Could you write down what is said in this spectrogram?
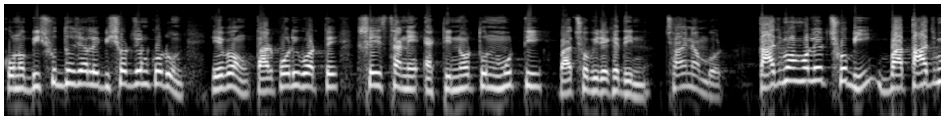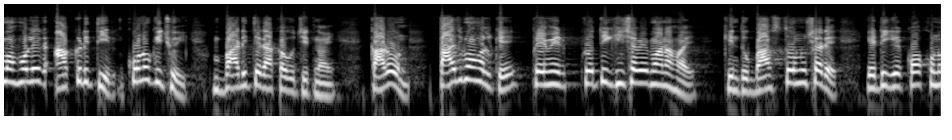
কোনো বিশুদ্ধ জলে বিসর্জন করুন এবং তার পরিবর্তে সেই স্থানে একটি নতুন মূর্তি বা ছবি রেখে দিন। ছয় নম্বর তাজমহলের ছবি বা তাজমহলের আকৃতির কোনো কিছুই বাড়িতে রাখা উচিত নয়। কারণ তাজমহলকে প্রেমের প্রতীক হিসাবে মানা হয়, কিন্তু বাস্তু অনুসারে এটিকে কখনো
